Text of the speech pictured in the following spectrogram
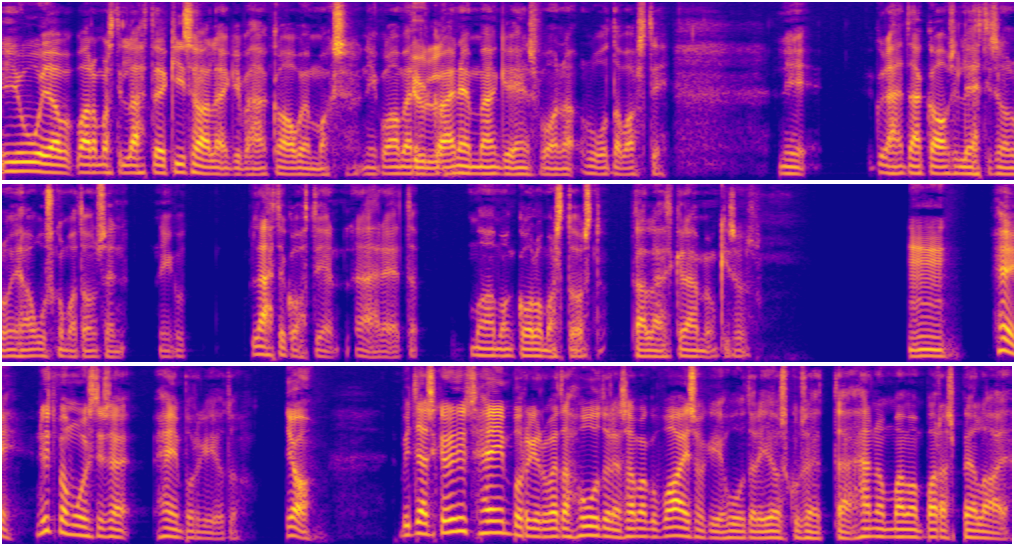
Juu, ja varmasti lähtee kisaileenkin vähän kauemmaksi, niin kuin Amerikka Kyllä. enemmänkin ensi vuonna luultavasti. Niin kyllähän tämä kausi lehti on ollut ihan uskomaton sen niin kuin lähtökohtien nähden, että maailman 13 tällä hetkellä MM-kisoissa. Mm. Hei, nyt mä muistin sen Heimburgin jutun. Joo, Pitäisikö nyt Heimburgin ruveta huutelemaan sama kuin Vaisokin huuteli joskus, että hän on maailman paras pelaaja?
